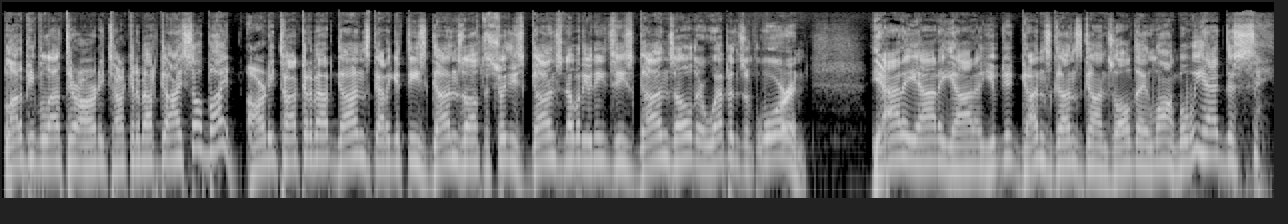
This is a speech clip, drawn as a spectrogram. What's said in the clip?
a lot of people out there already talking about guys. I saw Biden already talking about guns. Got to get these guns off the street. These guns, nobody needs these guns. Oh, they're weapons of war and yada, yada, yada. You did guns, guns, guns all day long. But we had the same,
